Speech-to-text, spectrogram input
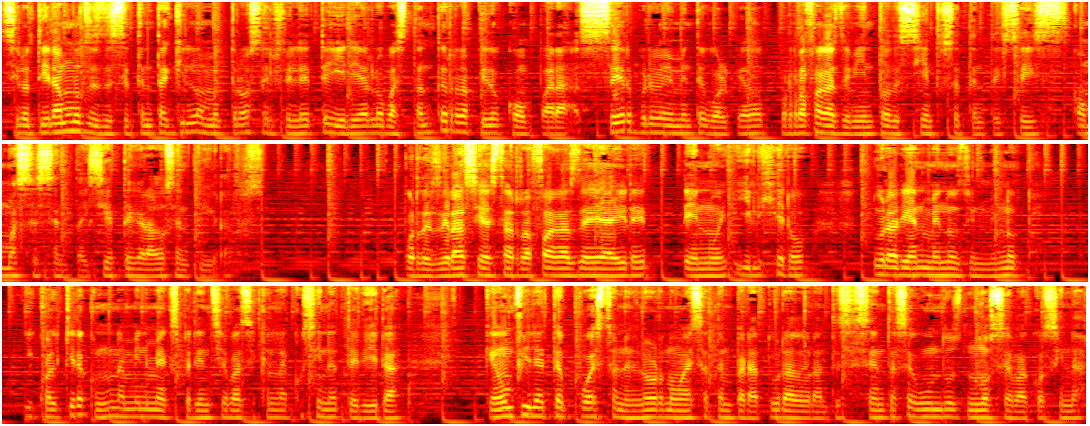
Si lo tiramos desde 70 kilómetros, el filete iría lo bastante rápido como para ser brevemente golpeado por ráfagas de viento de 176,67 grados centígrados. Por desgracia, estas ráfagas de aire tenue y ligero durarían menos de un minuto, y cualquiera con una mínima experiencia básica en la cocina te dirá que un filete puesto en el horno a esa temperatura durante 60 segundos no se va a cocinar.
